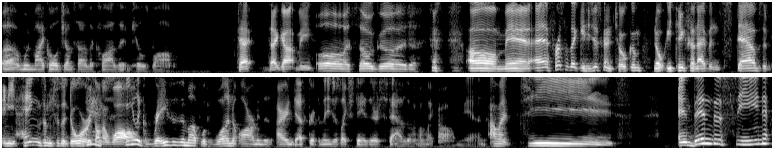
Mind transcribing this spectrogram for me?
uh, when Michael jumps out of the closet and kills Bob? That that got me. Oh, it's so good. Oh man! At first I was like, is he just gonna choke him? No, he takes a knife and stabs him, and he hangs him to the doors on the wall. He like raises him up with one arm in this iron death grip, and then he just like stands there, and stabs him. I'm like, oh man. I'm like, jeez. And then the scene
